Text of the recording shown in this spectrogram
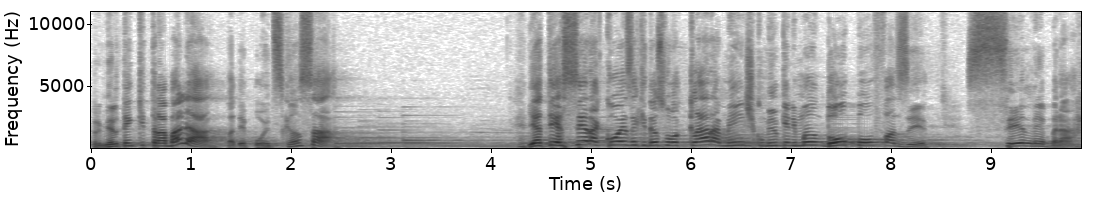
Primeiro tem que trabalhar, para depois descansar. E a terceira coisa que Deus falou claramente comigo, que Ele mandou o povo fazer: celebrar,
